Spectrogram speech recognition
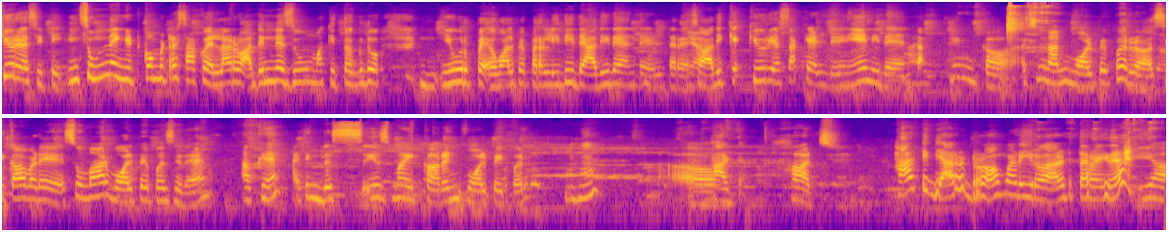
curiosity in ಸುಮ್ಮನೆ ಹಿಂಗೆ ಇಟ್ಕೊಂಡ್ಬಿಟ್ರೆ ಸಾಕು ಎಲ್ಲರೂ ಅದನ್ನೇ ಝೂಮ್ ಹಾಕಿ ತೆಗೆದು ಇವ್ರ ಪೇ ವಾಲ್ಪೇಪರಲ್ಲಿ ಇದಿದೆ ಅದಿದೆ ಅಂತ ಹೇಳ್ತಾರೆ. ಸೊ ಅದಕ್ಕೆ ಕ್ಯೂರಿಯಸ್ ಆಗಿ ಕೇಳ್ತೀನಿ ಏನಿದೆ ಅಂತ. ಥಿಂಕ್ ಆ್ಯಕ್ಚುಲಿ ನನ್ನ ವಾಲ್ಪೇಪರ್ ಸಿಕ್ಕಾಬಡೆ ಸುಮಾರು ವಾಲ್ಪೇಪರ್ಸ್ ಇದೆ. Okay I think this is my current wallpaper hmm heart hearts heart ಇದು ಯಾರು ಡ್ರಾ ಮಾಡಿರೋ ಆರ್ಟ್ ತರ ಇದೆ. ಯಾ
